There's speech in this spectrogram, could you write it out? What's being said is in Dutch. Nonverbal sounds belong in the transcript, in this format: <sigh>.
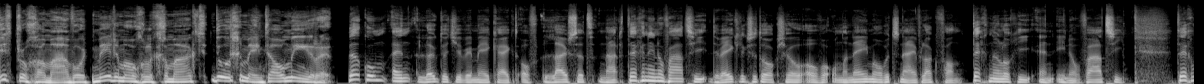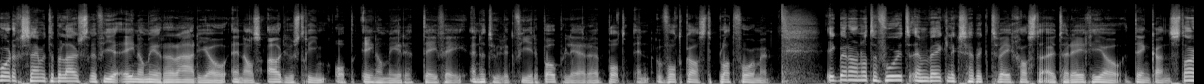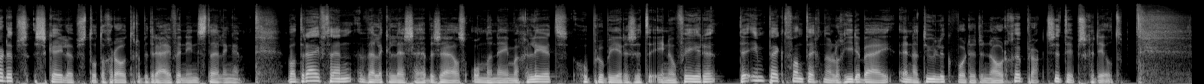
Dit programma wordt mede mogelijk gemaakt door gemeente Almere. Welkom en leuk dat je weer meekijkt of luistert naar Tech en Innovatie, de wekelijkse talkshow over ondernemen op het snijvlak van technologie en innovatie. Tegenwoordig zijn we te beluisteren via 1 Almere Radio en als audiostream op 1 Almere TV en natuurlijk via de populaire pod- en vodcast platformen. Ik ben Arnold de Voert en wekelijks heb ik twee gasten uit de regio. Denk aan start-ups, scale-ups tot de grotere bedrijven en instellingen. Wat drijft hen? Welke lessen hebben zij als ondernemer geleerd? Hoe proberen ze te innoveren? De impact van technologie erbij en natuurlijk worden de nodige praktische tips gedeeld.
